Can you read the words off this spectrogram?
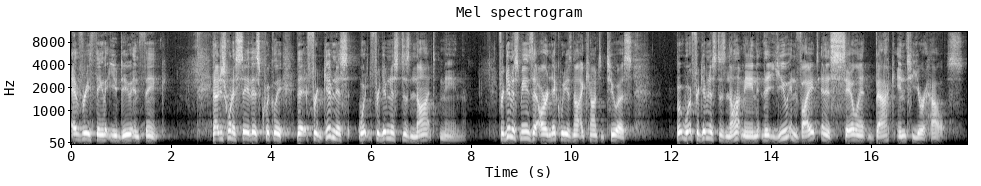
everything that you do and think. And I just want to say this quickly that forgiveness, what forgiveness does not mean. Forgiveness means that our iniquity is not accounted to us. But what forgiveness does not mean that you invite an assailant back into your house.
